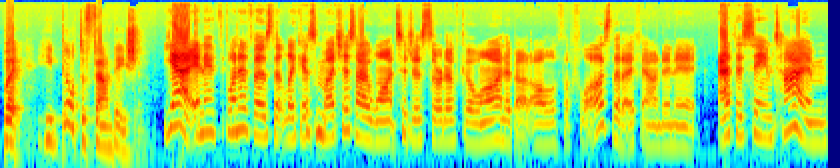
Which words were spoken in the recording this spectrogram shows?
but he built a foundation Yeah, and it's one of those that, like, as much as I want to just sort of go on about all of the flaws that I found in it, at the same time,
